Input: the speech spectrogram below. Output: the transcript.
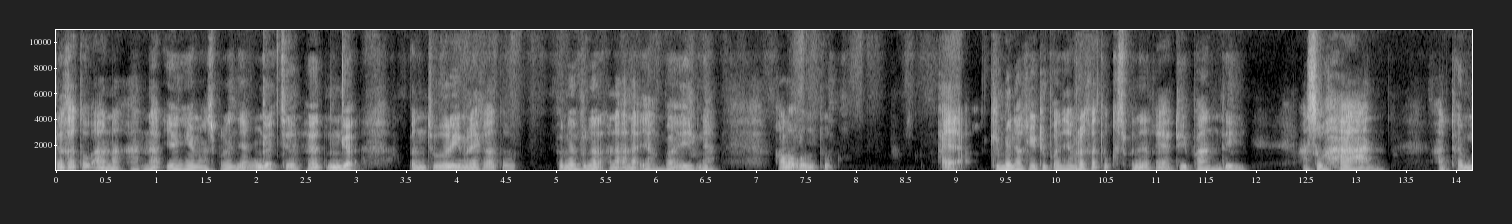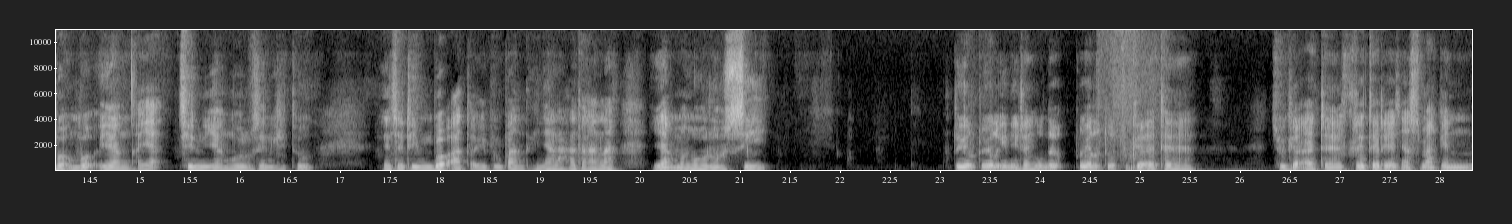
Mereka tuh anak-anak yang emang sebenarnya nggak jahat nggak pencuri. Mereka tuh benar-benar anak-anak yang baik. Nah kalau untuk kayak gimana kehidupannya? Mereka tuh sebenarnya kayak di panti asuhan. Ada mbok-mbok yang kayak jin yang ngurusin gitu yang jadi mbok atau ibu pantinya lah katakanlah yang mengurusi tuyul-tuyul ini. Dan untuk tuyul itu juga ada juga ada kriterianya. Semakin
